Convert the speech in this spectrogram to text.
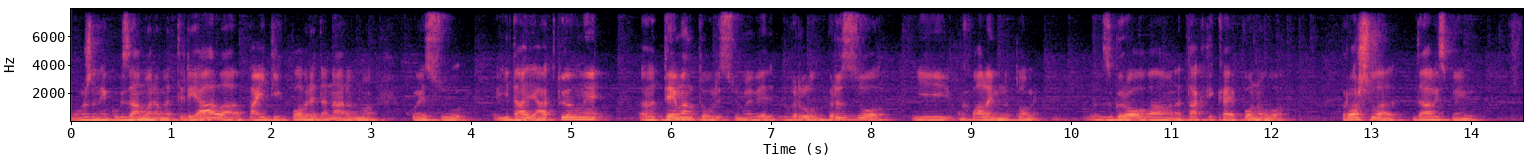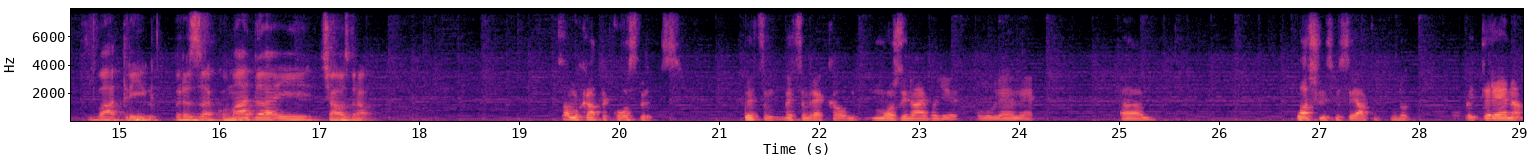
možda nekog zamora materijala, pa i tih povreda naravno, koje su i dalje aktuelne, a, demantovali su me vrlo brzo i hvala im na tome. Zgrova, ona taktika je ponovo prošla, dali smo im dva, tri brza komada i čao zdravo. Samo kratak osvrt, već sam, već sam rekao, možda i najbolje polovreme. Um, plašili smo se jako puno ovaj, terena,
